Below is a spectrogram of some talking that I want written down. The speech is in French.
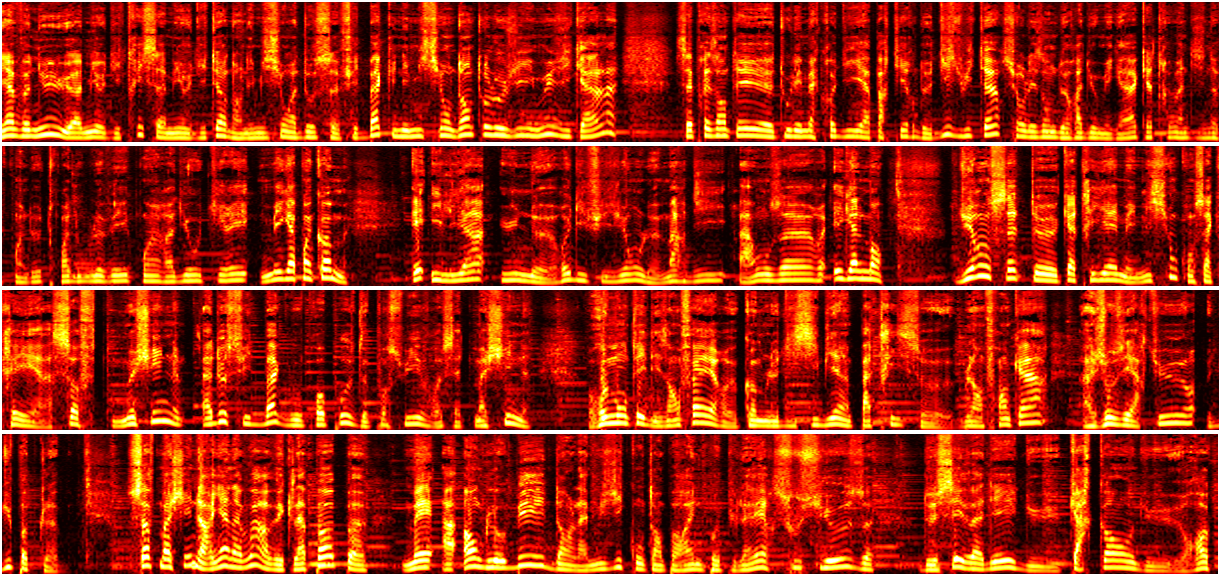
Bienvenue, amis auditrices, amis auditeurs, dans l'émission Ados Feedback, une émission d'anthologie musicale. C'est présenté euh, tous les mercredis à partir de 18h sur les ondes de Radio Méga 99.2 www.radio-méga.com. Et il y a une rediffusion le mardi à 11h également. Durant cette euh, quatrième émission consacrée à Soft Machine, Ados Feedback vous propose de poursuivre cette machine remontée des enfers, euh, comme le dit si bien Patrice euh, Blanc-Francard, à José Arthur du Pop Club. Soft Machine n'a rien à voir avec la pop, mais a englobé dans la musique contemporaine populaire, soucieuse de s'évader du carcan du rock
